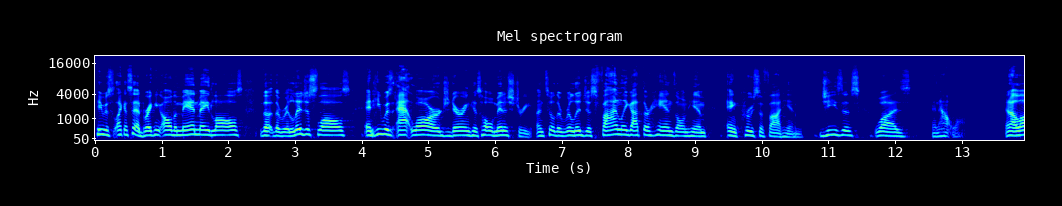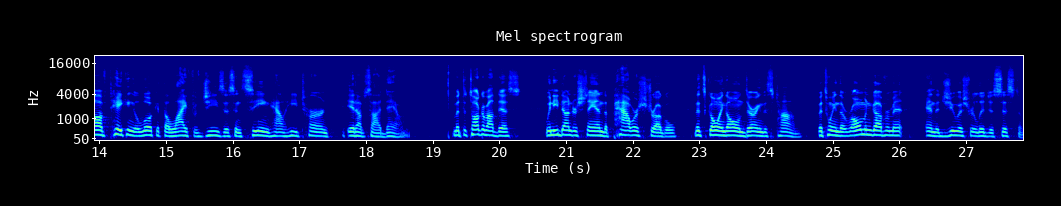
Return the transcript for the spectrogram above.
He was, like I said, breaking all the man made laws, the, the religious laws, and he was at large during his whole ministry until the religious finally got their hands on him and crucified him. Jesus was an outlaw. And I love taking a look at the life of Jesus and seeing how he turned it upside down. But to talk about this, we need to understand the power struggle that's going on during this time between the Roman government and the Jewish religious system.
